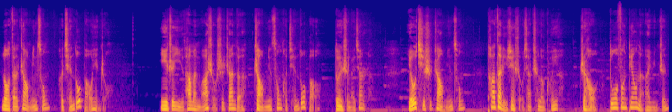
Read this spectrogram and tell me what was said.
落在了赵明聪和钱多宝眼中，一直以他们马首是瞻的赵明聪和钱多宝。顿时来劲儿了，尤其是赵明聪，他在李炫手下吃了亏啊。之后多方刁难艾云珍，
